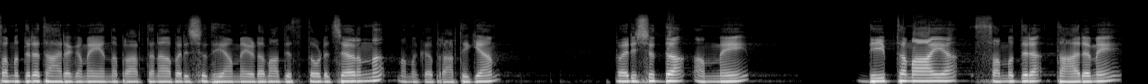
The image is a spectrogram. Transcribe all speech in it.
സമുദ്രധാരകമേ എന്ന പ്രാർത്ഥന പരിശുദ്ധ അമ്മയുടെ മാധ്യസ്ഥത്തോട് ചേർന്ന് നമുക്ക് പ്രാർത്ഥിക്കാം. പരിശുദ്ധ അമ്മേ ദീപ്തമായ സമുദ്ര താരമേ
